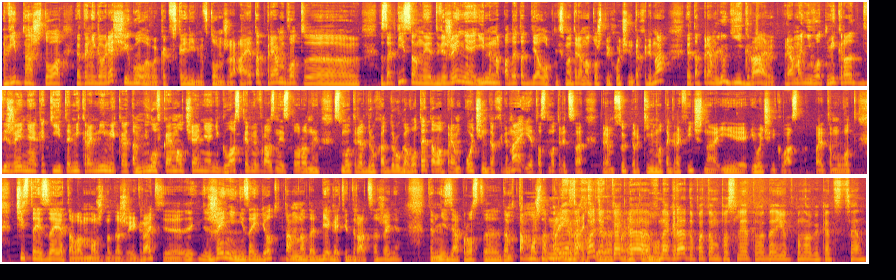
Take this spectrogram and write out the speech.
видно, что это не говорящие головы, как в Скайриме в том же, а это прям вот э, записанные движения именно под этот диалог. Несмотря на то, что их очень дохрена, это прям люди играют. Прям они вот микродвижения какие-то, микромимика, там неловкое молчание, они глазками в разные стороны смотрят друг от друга. Вот этого прям очень дохрена, и это смотрится прям супер кинематографично и, и очень классно. Поэтому вот чисто из-за этого можно даже играть. Э, Жене не зайдет идет, там надо бегать и драться, Женя. Там нельзя просто... Там, там можно Мне проиграть. Мне заходит, э, когда поэтому... в награду потом после этого дают много кат-сцен.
